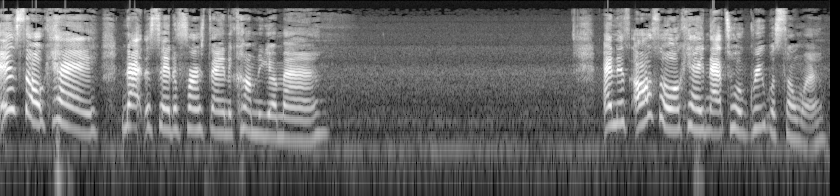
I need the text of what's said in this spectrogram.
It's okay not to say the first thing to come to your mind. And it's also okay not to agree with someone.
